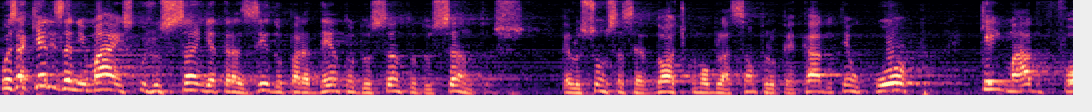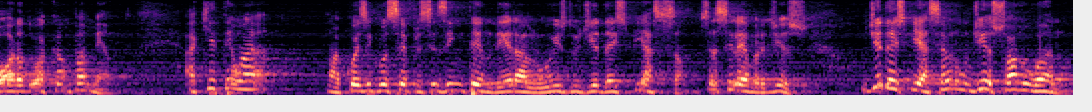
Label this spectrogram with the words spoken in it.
Pois aqueles animais cujo sangue é trazido para dentro do Santo dos Santos, pelo sumo sacerdote, como oblação pelo pecado, tem o corpo queimado fora do acampamento. Aqui tem uma, uma coisa que você precisa entender à luz do dia da expiação. Você se lembra disso? O dia da expiação era um dia só no ano.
